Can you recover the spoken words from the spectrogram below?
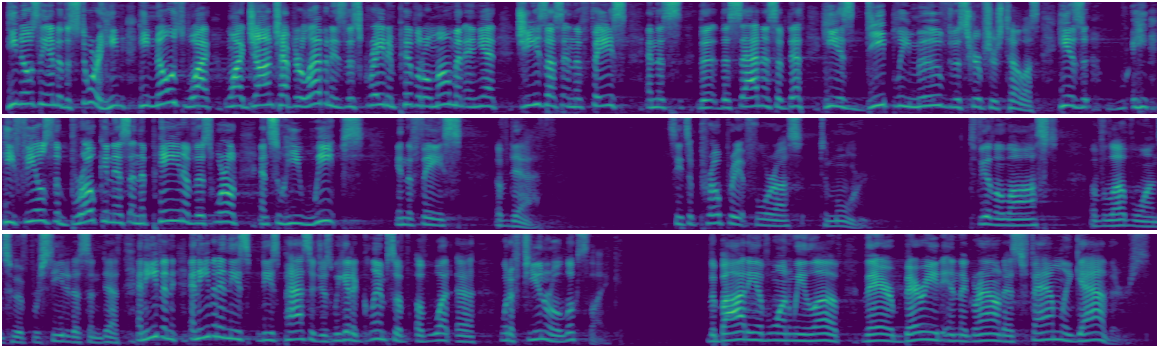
He knows the end of the story. He, he knows why, why John chapter 11 is this great and pivotal moment, and yet Jesus, in the face and the, the, the sadness of death, he is deeply moved, the scriptures tell us. He, is, he, he feels the brokenness and the pain of this world, and so he weeps in the face of death. See, it's appropriate for us to mourn to feel the loss of loved ones who have preceded us in death. And even, and even in these, these passages, we get a glimpse of, of what, a, what a funeral looks like. The body of one we love, there buried in the ground as family gathers.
